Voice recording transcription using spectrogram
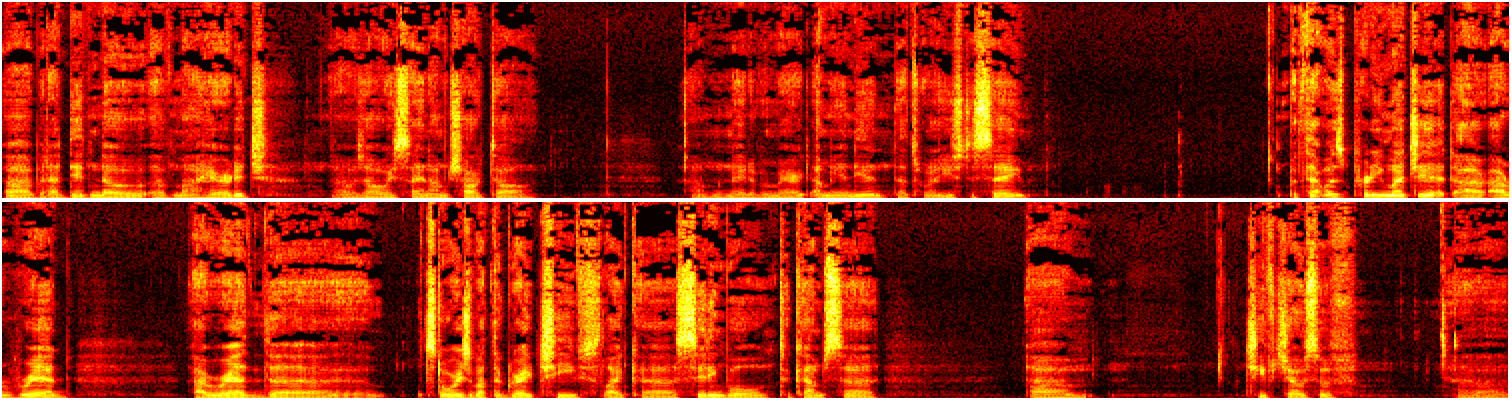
Uh, but I did know of my heritage. I was always saying I'm Choctaw. I'm Native American. I'm Indian. That's what I used to say but that was pretty much it. I, I read, I read the stories about the great chiefs like uh, Sitting Bull, Tecumseh, um, Chief Joseph. Uh,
